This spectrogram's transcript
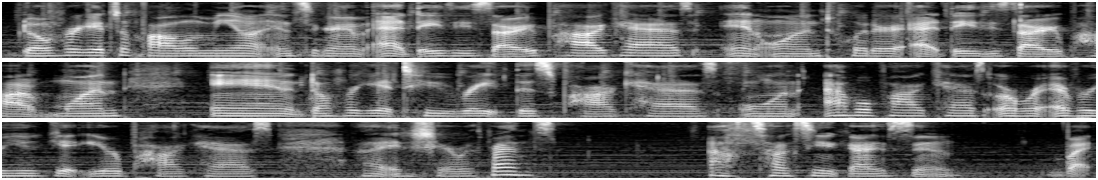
Don't forget to follow me on Instagram at Daisy Diary Podcast and on Twitter at Daisy Diary Pod One. And don't forget to rate this podcast on Apple Podcasts or wherever you get your podcasts uh, and share with friends. I'll talk to you guys soon. Bye.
